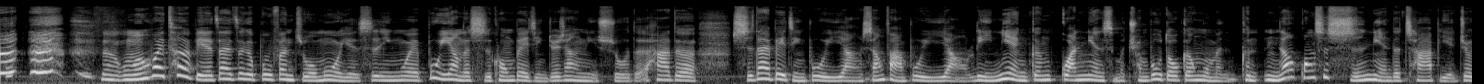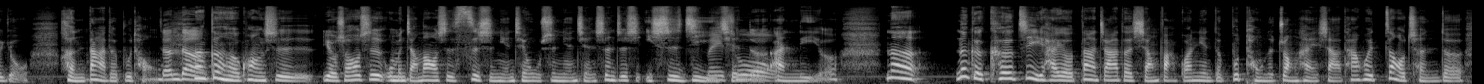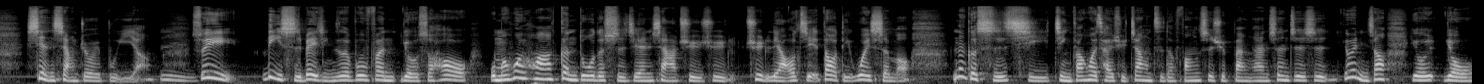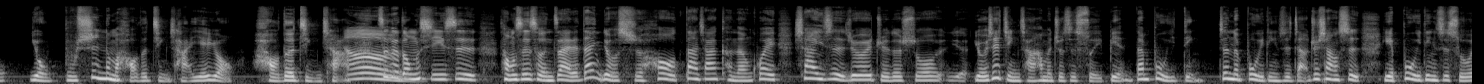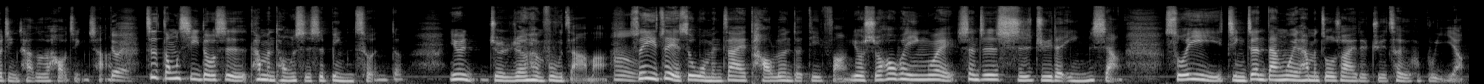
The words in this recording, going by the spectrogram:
那我们会特别在这个部分琢磨，也是因为不一样的时空背景，就像你说的，它的时代背景不一样，想法不一样，理念跟观念什么，全部都跟我们，可你知道，光是十年的差别就有很大的不同。真的，那更何况是有时候是我们讲到是四十年前、五十年前，甚至是一世纪以前的。案例了，那那个科技还有大家的想法观念的不同的状态下，它会造成的现象就会不一样。嗯，所以历史背景这个部分，有时候我们会花更多的时间下去，去去了解到底为什么那个时期警方会采取这样子的方式去办案，甚至是因为你知道有有有不是那么好的警察，也有。好的警察，这个东西是同时存在的，但有时候大家可能会下意识就会觉得说，有有一些警察他们就是随便，但不一定，真的不一定是这样。就像是也不一定是所有警察都是好警察，对，这东西都是他们同时是并存的，因为就人很复杂嘛，嗯所以这也是我们在讨论的地方。有时候会因为甚至时局的影响，所以警政单位他们做出来的决策也会不一样。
